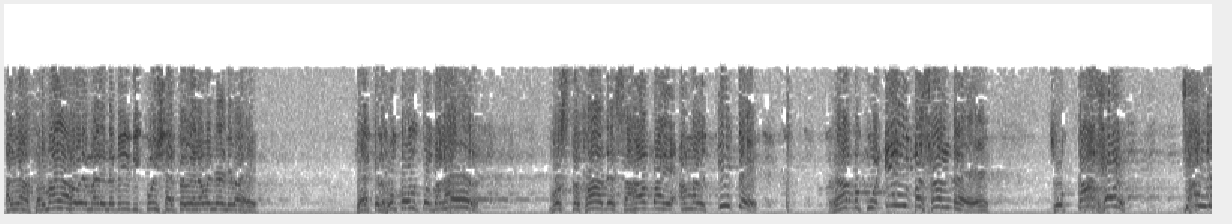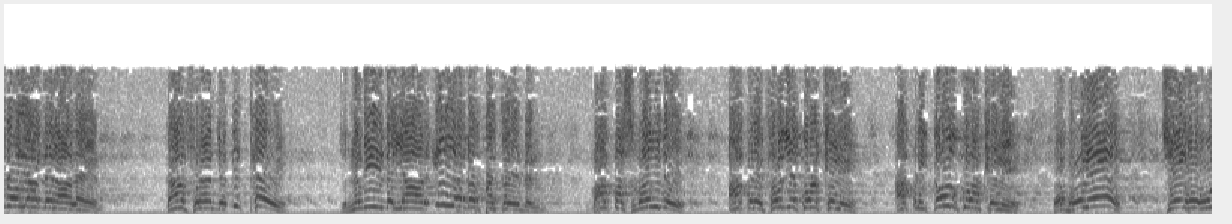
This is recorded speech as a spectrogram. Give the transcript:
اللہ فرمایا ہوئے، میرے نبی بھی کوئی شاید نہ ونجن ہے لیکن حکم تو بغیر مستفا دے صحابہ عمل کیتے، رب کو ان پسند ہے، جو کافر جنگ دے ارادے لال کافر جو دکھے جو نبی یار ان پکڑے دن واپس ون دے اپنے فوجے کو آخے نے، اپنی قوم کو آخے نے۔ بولے جہے وہ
